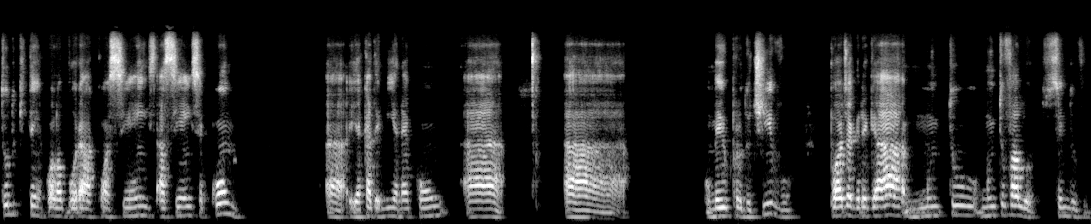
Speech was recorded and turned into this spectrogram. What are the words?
tudo que tem a colaborar com a ciência, a ciência com e a academia, né, com a, a, o meio produtivo, pode agregar muito muito valor, sem dúvida.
